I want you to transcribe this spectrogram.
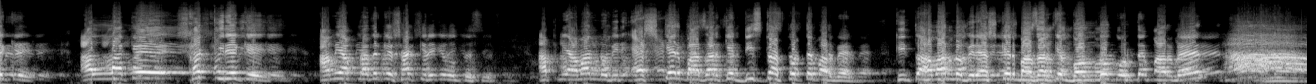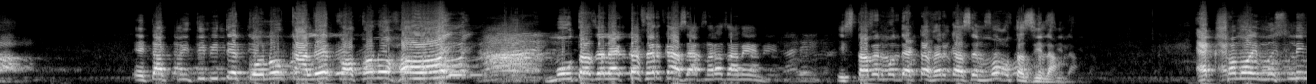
রেখে, আল্লাহকে সাক্ষী রেখে, আমি আপনাদেরকে সাক্ষী রেখে বলতেছি, আপনি আমার নবীর এশকের বাজারকে ডিস্টার্ব করতে পারবেন, কিন্তু আমার নবীর এশকের বাজারকে বন্ধ করতে পারবেন না। এটা পৃথিবীতে কোনো কালে কখনো হয় মৌতাজেলা একটা ফেরকা আছে, আপনারা জানেন? ইসলামের মধ্যে একটা ফেরকা আছে, মৌতাজিলা। এক সময় মুসলিম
